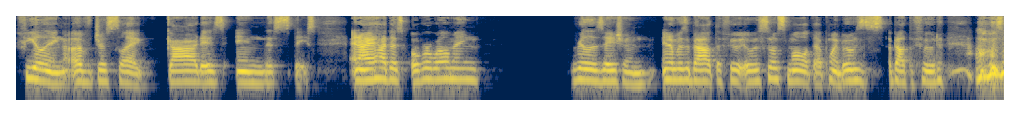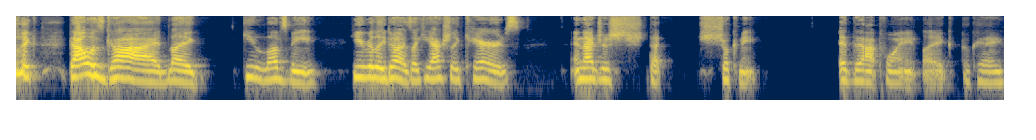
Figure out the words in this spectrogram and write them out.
feeling of just like god is in this space. And i had this overwhelming realization and it was about the food. It was so small at that point but it was about the food. I was like that was god like he loves me. He really does. Like he actually cares. And that just sh- that shook me at that point like okay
